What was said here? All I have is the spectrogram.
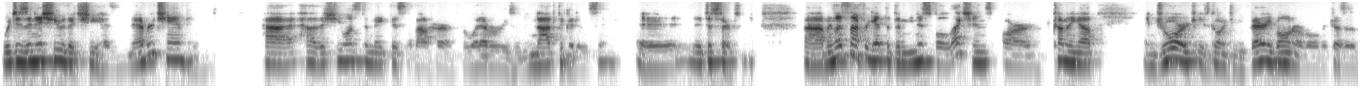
which is an issue that she has never championed. How, how that she wants to make this about her for whatever reason, not the good of the city. It, it disturbs me. Um, and let's not forget that the municipal elections are coming up, and George is going to be very vulnerable because of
